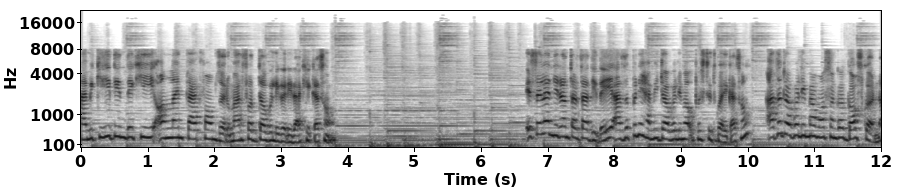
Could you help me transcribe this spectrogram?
हामी केही दिनदेखि अनलाइन प्लेटफर्म्सहरू मार्फत डबली गरिराखेका छौँ। यसैलाई निरन्तरता दिँदै आज पनि हामी डबलीमा उपस्थित भएका छौँ। आज डबलीमा मसँग गफ गर्न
